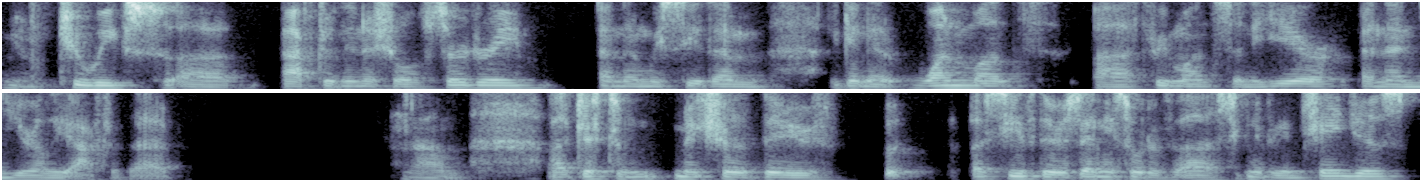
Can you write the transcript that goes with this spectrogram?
you know two weeks uh, after the initial surgery, and then we see them again at one month, uh, three months, and a year, and then yearly after that, um, uh, just to make sure that they see if there's any sort of significant changes.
